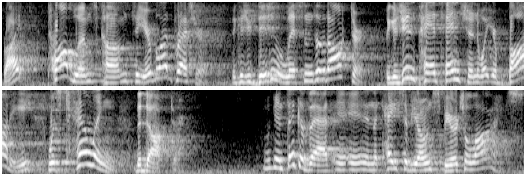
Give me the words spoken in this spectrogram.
Right? Problems come to your blood pressure because you didn't listen to the doctor, because you didn't pay attention to what your body was telling the doctor. We can think of that in, the case of your own spiritual lives.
